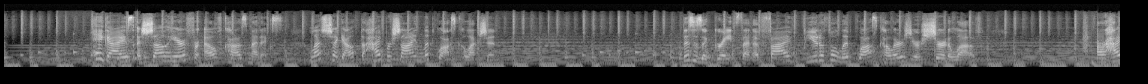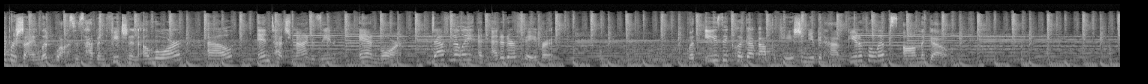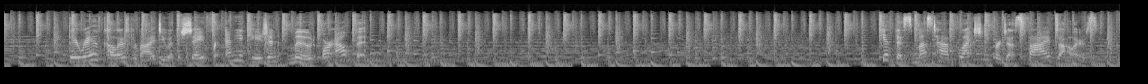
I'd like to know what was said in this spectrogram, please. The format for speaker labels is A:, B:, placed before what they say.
A: Hey guys, Ashelle here for e.l.f. Cosmetics. Let's check out the Hypershine Lip Gloss collection. This is a great set of five beautiful lip gloss colors you're sure to love. Our Hypershine lip glosses have been featured in Allure, Elle, In Touch magazine, and more. Definitely an editor favorite. With easy click-up application, you can have beautiful lips on the go. The array of colors provide you with a shade for any occasion, mood, or outfit. Get this must-have collection for just $5.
